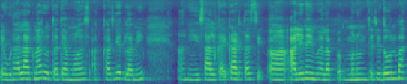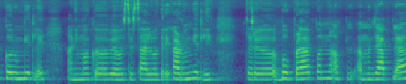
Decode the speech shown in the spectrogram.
एवढा लागणार होता त्यामुळं अख्खाच घेतला मी. आणि साल काही काढताच आली नाही मला म्हणून त्याचे दोन भाग करून घेतले आणि मग व्यवस्थित साल वगैरे काढून घेतली. तर भोपळा पण आप म्हणजे आपल्या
